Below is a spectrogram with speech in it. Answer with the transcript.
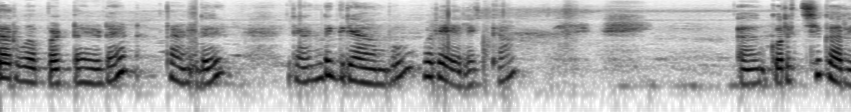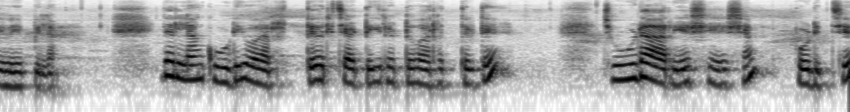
കറുവപ്പട്ടയുടെ തണ്ട് രണ്ട് ഗ്രാമ്പു ഒരു ഏലക്ക കുറച്ച് കറിവേപ്പില. ഇതെല്ലാം കൂടി വറുത്ത് ഒരു ചട്ടിയിലിട്ട് വറുത്തിട്ട് ചൂടാറിയ ശേഷം പൊടിച്ച്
